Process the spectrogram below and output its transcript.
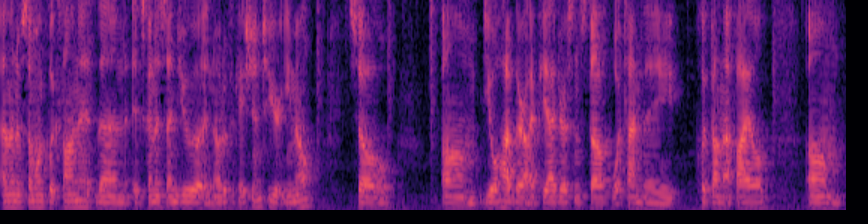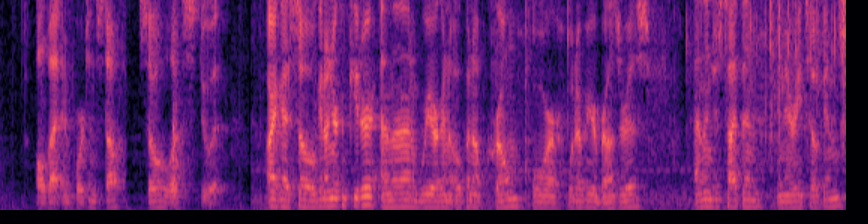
and then if someone clicks on it, then it's gonna send you a notification to your email. So um, you'll have their IP address and stuff, what time they clicked on that file, um, all that important stuff. So let's do it. All right guys, so get on your computer and then we are gonna open up Chrome or whatever your browser is. And then just type in Canary tokens.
